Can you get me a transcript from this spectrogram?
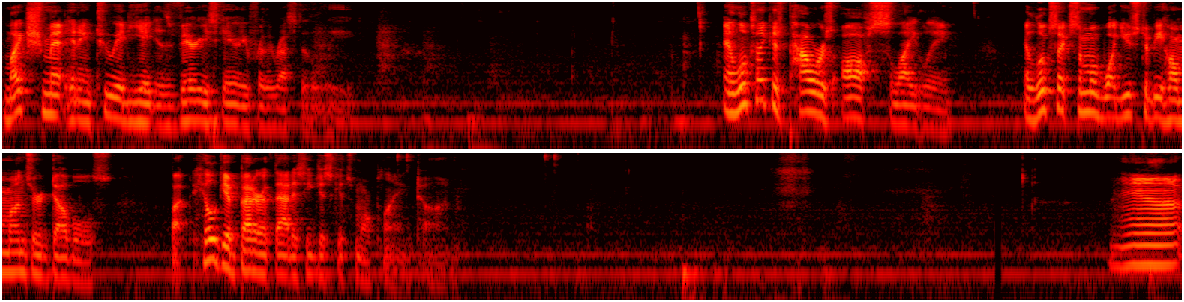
Mike Schmidt hitting 288 is very scary for the rest of the league. And it looks like his power's off slightly. It looks like some of what used to be home runs are doubles. But he'll get better at that as he just gets more playing time. Yeah,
